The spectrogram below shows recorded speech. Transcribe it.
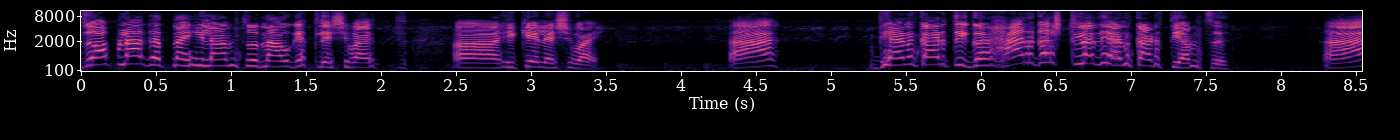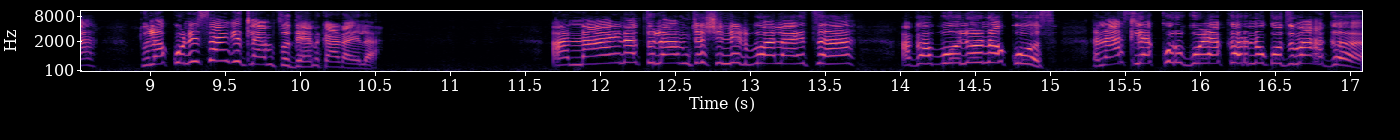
झोप लागत नाही हिला आमचं नाव घेतल्याशिवाय ही हे केल्याशिवाय. आ? ध्यान काढते ग हार गष्टला ध्यान काढते आमचं. आ? तुला कोणी सांगितलं आमचं ध्यान काढायला? नाही ना तुला आमच्याशी नीट बोलायचं. अगं बोलू नकोस. आणि असल्या कुरगुळ्या करू नकोस माग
